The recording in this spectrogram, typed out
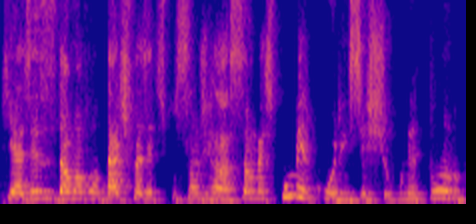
que às vezes dá uma vontade de fazer discussão de relação, mas com Mercúrio insistiu com Netuno,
